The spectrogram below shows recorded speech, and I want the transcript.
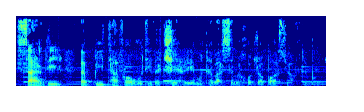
سردی و بیتفاوتی و چهره متبسم خود را باز یافته بود.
